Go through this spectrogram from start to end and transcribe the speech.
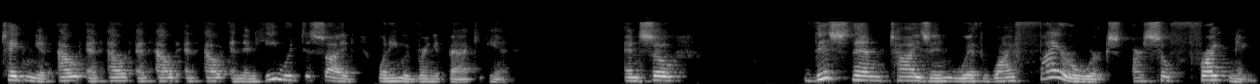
taking it out and out and out and out, and then he would decide when he would bring it back in. And so this then ties in with why fireworks are so frightening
